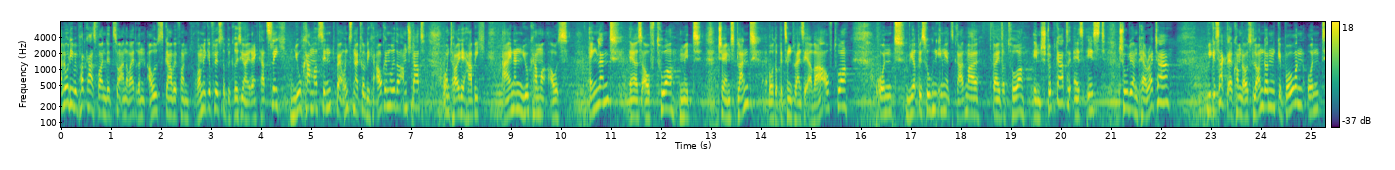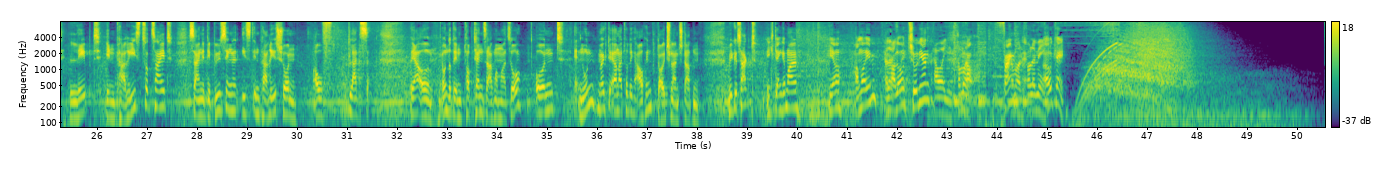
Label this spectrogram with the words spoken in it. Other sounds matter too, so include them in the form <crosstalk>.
Hallo liebe Podcast-Freunde zu einer weiteren Ausgabe von Promi-Geflüster. Begrüße ich euch recht herzlich. Newcomer sind bei uns natürlich auch immer wieder am Start. Und heute habe ich einen Newcomer aus England. Er ist auf Tour mit James Blunt oder beziehungsweise er war auf Tour. Und wir besuchen ihn jetzt gerade mal bei der Tour in Stuttgart. Es ist Julian Peretta. Wie gesagt, er kommt aus London, geboren und lebt in Paris zurzeit. Seine Debütsingle ist in Paris schon auf Platz ja, unter den Top Ten, sagen wir mal so. Und nun möchte er natürlich auch in Deutschland starten. Wie gesagt, ich denke mal, hier haben wir ihn. Hello, Hallo, Frank. Julian. How are you? Come on. How- Fine. Come on, follow me. Okay.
